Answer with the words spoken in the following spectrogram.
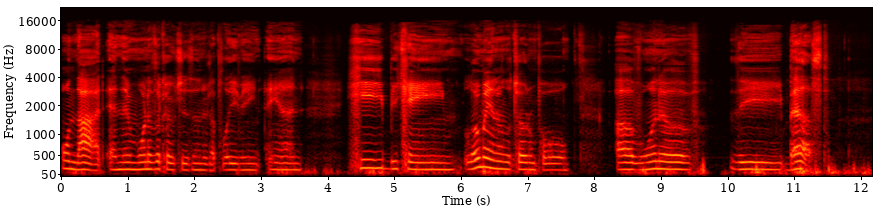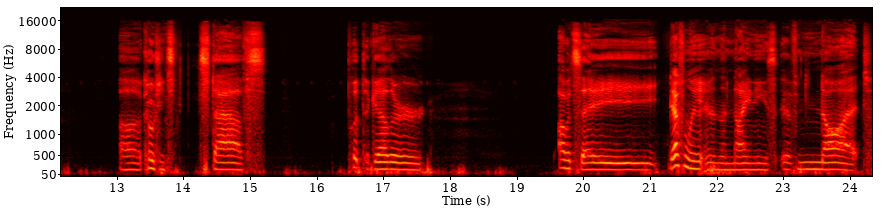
on that and then one of the coaches ended up leaving and he became low man on the totem pole of one of the best uh, coaching staffs put together. I would say definitely in the 90s, if not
